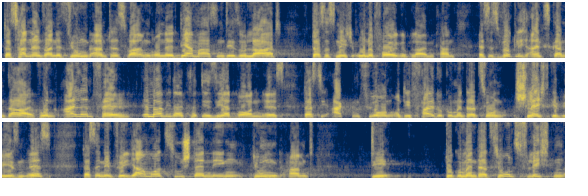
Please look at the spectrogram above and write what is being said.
Das Handeln seines Jugendamtes war im Grunde dermaßen desolat, dass es nicht ohne Folge bleiben kann. Es ist wirklich ein Skandal, wo in allen Fällen immer wieder kritisiert worden ist, dass die Aktenführung und die Falldokumentation schlecht gewesen ist, dass in dem für Jamur zuständigen Jugendamt die Dokumentationspflichten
